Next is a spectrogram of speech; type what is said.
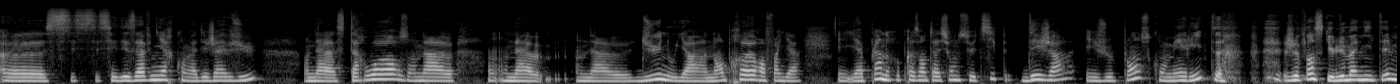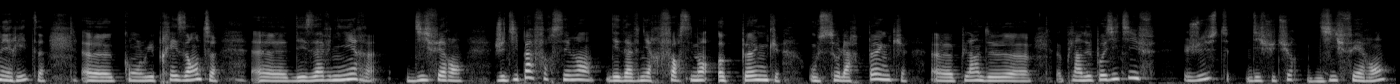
Euh, C'est des avenirs qu'on a déjà vus. On a Star Wars, on a, on a, on a Dune où il y a un empereur, enfin il y a, il y a plein de représentations de ce type déjà, et je pense qu'on mérite, je pense que l'humanité mérite euh, qu'on lui présente euh, des avenirs différents. Je dis pas forcément des avenirs forcément hop punk ou solar punk, euh, plein de, euh, plein de positifs, juste des futurs différents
